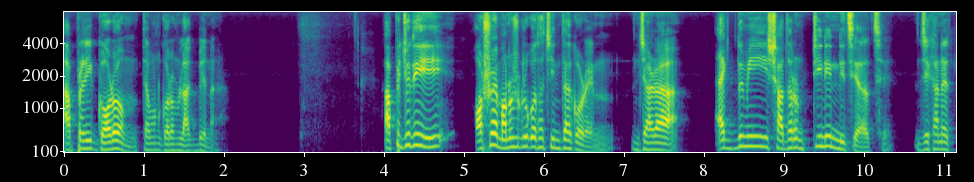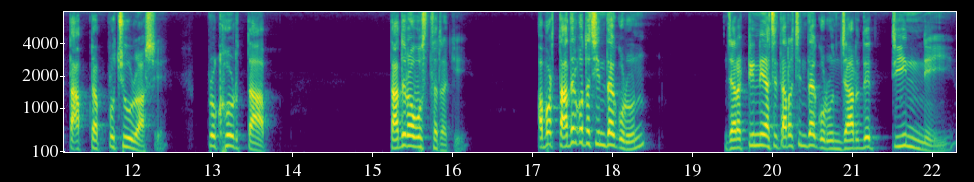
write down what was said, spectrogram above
আপনার এই গরম তেমন গরম লাগবে না। আপনি যদি অসহায় মানুষগুলোর কথা চিন্তা করেন, যারা একদমই সাধারণ টিনের নিচে আছে, যেখানে তাপটা প্রচুর আসে, প্রখর তাপ, তাদের অবস্থাটা কি? আবার তাদের কথা চিন্তা করুন, যারা টিনে আছে তারা চিন্তা করুন, যাদের টিন নেই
